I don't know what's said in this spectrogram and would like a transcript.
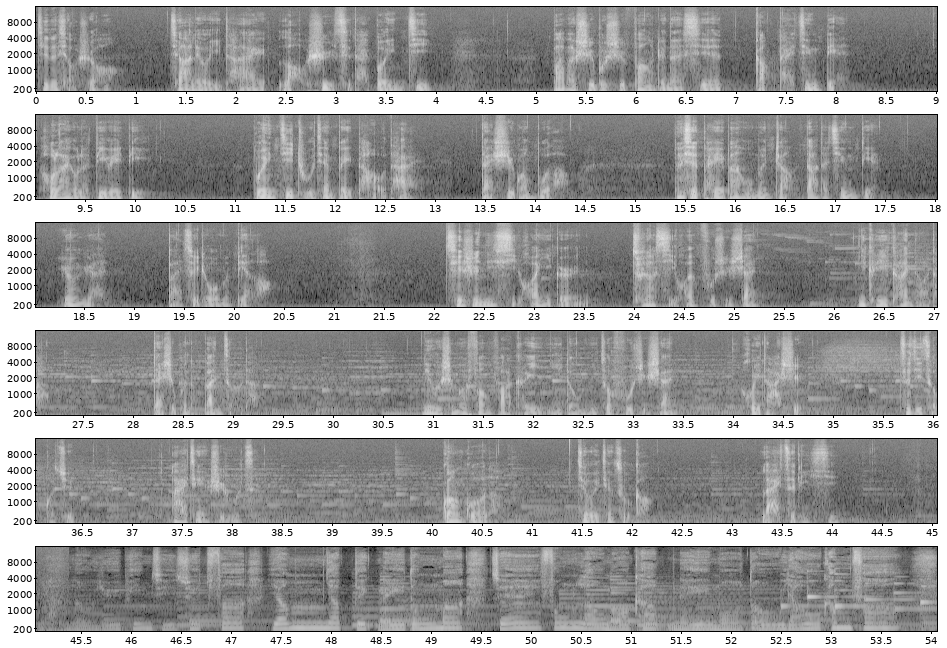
记得小时候，家里有一台老式磁带播音机，爸爸时不时放着那些港台经典。后来有了 DVD，播音机逐渐被淘汰，但时光不老，那些陪伴我们长大的经典，仍然伴随着我们变老。其实你喜欢一个人，就像喜欢富士山，你可以看到它，但是不能搬走它。你有什么方法可以移动一座富士山？回答是：自己走过去。爱情也是如此，逛过了就已经足够。来自林夕。偏似雪花，饮泣的你冻吗？这风褸我给你磨到有襟花，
